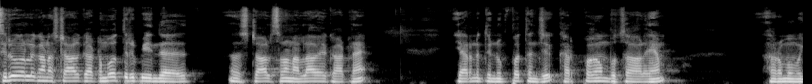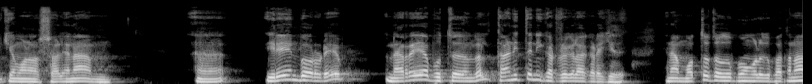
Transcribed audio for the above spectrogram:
சிறுவர்களுக்கான ஸ்டால் காட்டும்போது திருப்பி இந்த ஸ்டால்ஸ்லாம் நல்லாவே காட்டுறேன். இரநூத்தி முப்பத்தஞ்சு கற்பகம் புத்தாலயம். ரொம்ப முக்கியமான ஒரு ஸ்டால் ஏன்னா இறையன்பவருடைய நிறைய புத்தகங்கள் தனித்தனி கட்டுரைகளாக கிடைக்கிது. ஏன்னா மொத்த தொகுப்பு உங்களுக்கு பார்த்தோன்னா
